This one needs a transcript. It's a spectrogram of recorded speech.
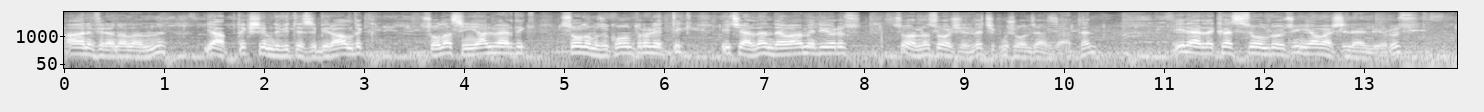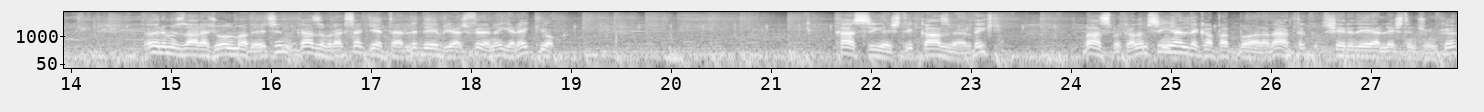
Ani fren alanını yaptık. Şimdi vitesi bir aldık. Sola sinyal verdik. Solumuzu kontrol ettik. İçeriden devam ediyoruz. Sonra sol şeride çıkmış olacağız zaten. İleride kasisi olduğu için yavaş ilerliyoruz. Önümüzde araç olmadığı için gazı bıraksak yeterli. Debriyaj frene gerek yok. Kassi geçtik, gaz verdik. Bas bakalım. Sinyal de kapat bu arada. Artık şeride yerleştin çünkü.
